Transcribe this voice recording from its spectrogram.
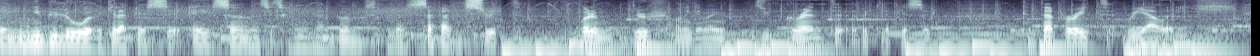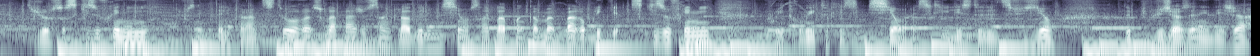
D'entendre Nebulo avec la pièce Aeson. C'est tiré un album qui s'appelle Safari Suite, volume 2. On a également eu du Grant avec la pièce Contemporate Reality. Toujours sur Schizophrénie. Je vous invite à aller faire un petit tour sur la page SoundCloud de l'émission, soundcloud.com par oblique schizophrénie. Vous pourrez y trouver toutes les émissions ainsi que les listes de diffusion depuis plusieurs années déjà.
